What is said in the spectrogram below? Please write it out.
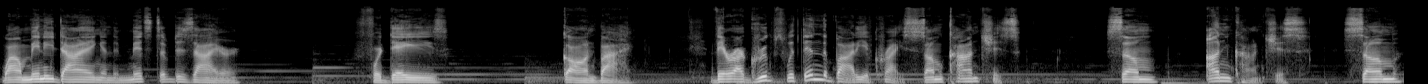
while many dying in the midst of desire for days gone by. There are groups within the body of Christ, some conscious, some unconscious, some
